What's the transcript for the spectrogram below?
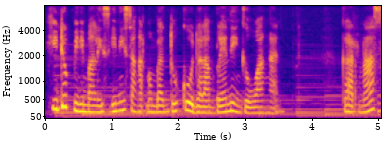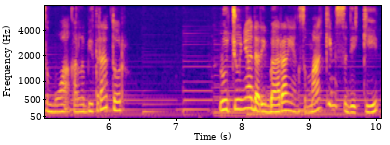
hidup minimalis ini sangat membantuku dalam planning keuangan. Karena semua akan lebih teratur. Lucunya dari barang yang semakin sedikit,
